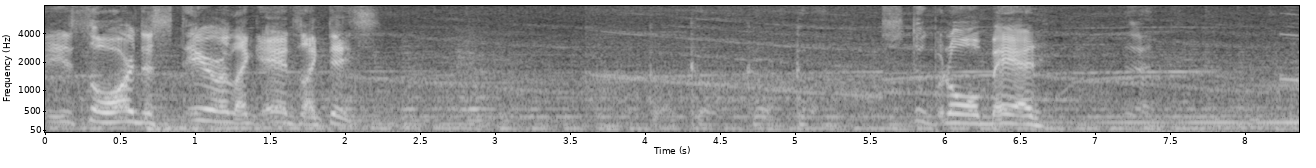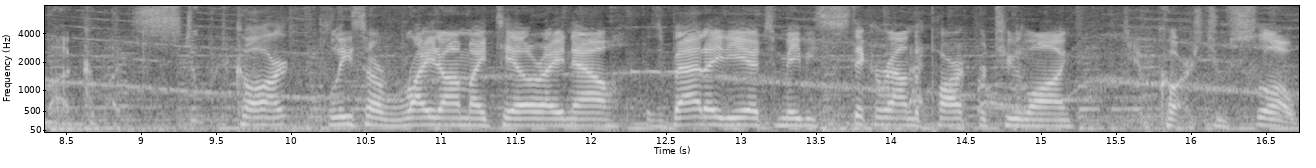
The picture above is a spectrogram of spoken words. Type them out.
It's so hard to steer like hands like this. Come on, come on, come on. Stupid old man. Come on, come on, stupid car. Police are right on my tail right now. It's a bad idea to maybe stick around the park for too long. Damn car's too slow.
